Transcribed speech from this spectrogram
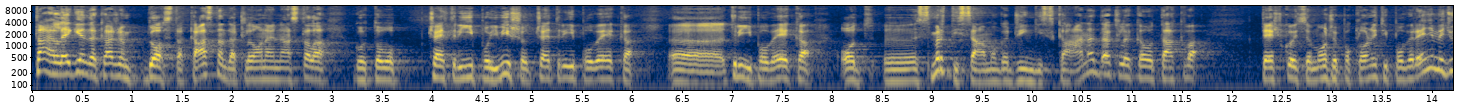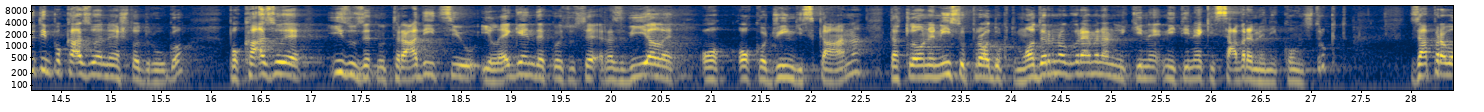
Ta je legenda, kažem, dosta kasna, dakle ona je nastala gotovo četiri i po i više od četiri i po veka, e, tri i po veka od e, smrti samoga Džingis Kana, dakle kao takva teško je se može pokloniti poverenje, međutim pokazuje nešto drugo, pokazuje izuzetnu tradiciju i legende koje su se razvijale o, oko Džingis Kana, dakle one nisu produkt modernog vremena, niti, ne, niti neki savremeni konstrukt, zapravo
